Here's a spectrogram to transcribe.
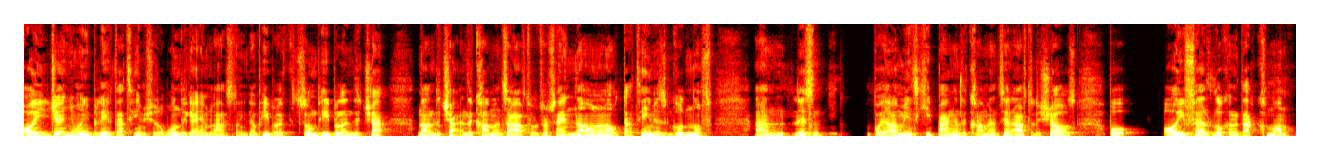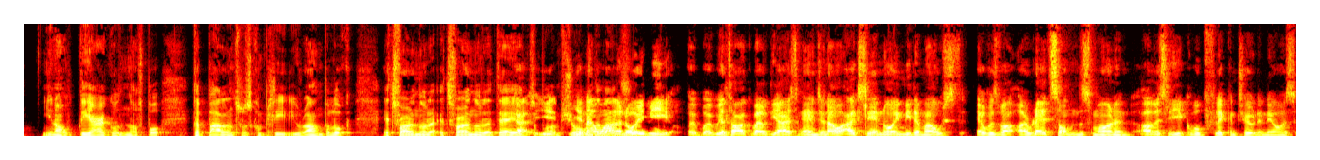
I genuinely believe that team should have won the game last night. Now, people, some people in the chat, not in the chat, in the comments afterwards, were saying, no, no, no, that team isn't good enough. And listen, by all means, keep banging the comments in after the shows. But I felt looking at that, come on, you know, they are good enough, but the balance was completely wrong. But look, it's for another, it's for another day. Yeah, I'm, you, I'm sure you know what annoyed me? Uh, We'll talk about the Arsenal games. You know what actually annoyed me the most? It was what I read something this morning. Obviously, you go up flicking through the news,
